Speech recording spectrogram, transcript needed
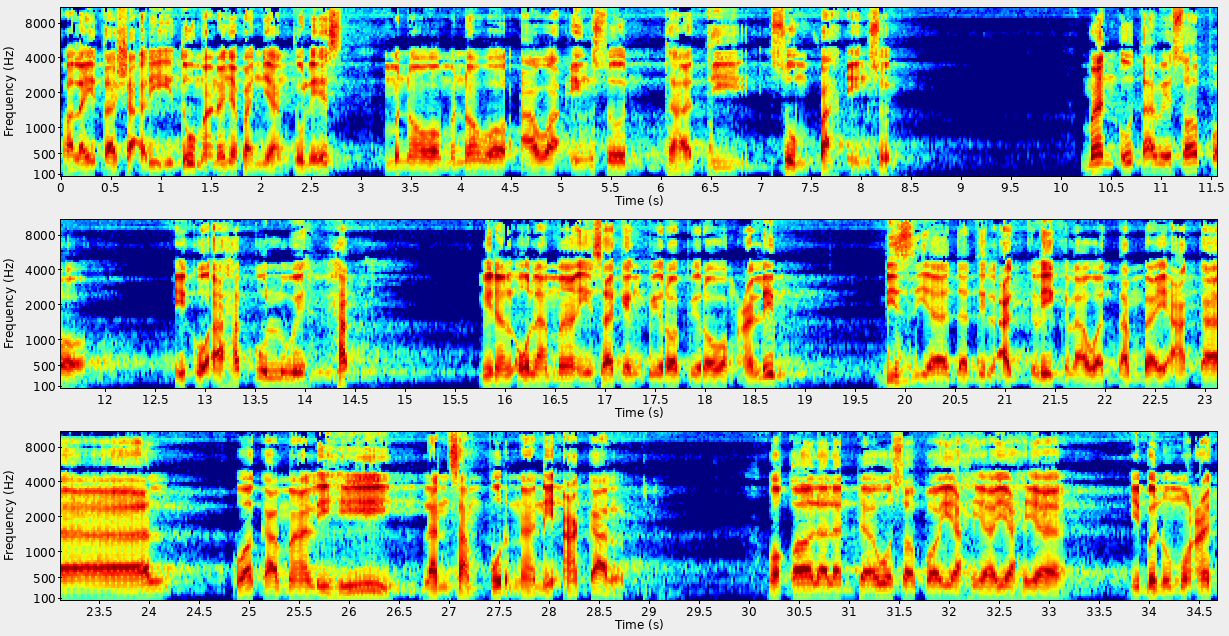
Falaita sya'ri itu maknanya panjang tulis menawa-menawa awak ingsun dadi sumpah ingsun. Man utawi sapa iku ahakul luweh hak minal ulama saking piro-piro wong alim. Biziyadatil akli kelawan tambahi akal. Wa kamalihi lan sampurnani akal. Wa qala lan dawu sapa Yahya Yahya ibnu Mu'ad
